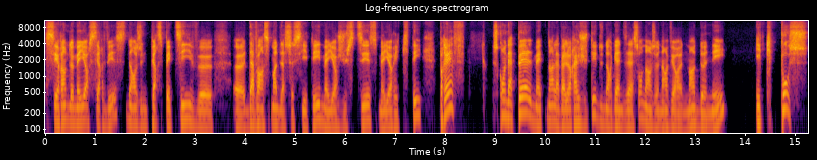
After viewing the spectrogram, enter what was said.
c'est rendre le meilleur service dans une perspective euh, euh, d'avancement de la société, meilleure justice, meilleure équité. Bref, ce qu'on appelle maintenant la valeur ajoutée d'une organisation dans un environnement donné et qui pousse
